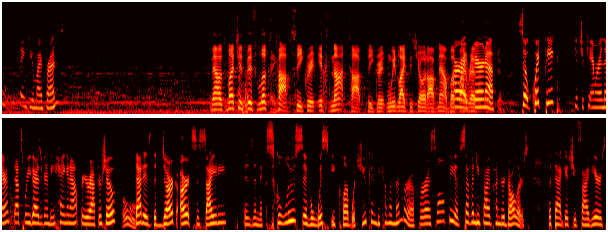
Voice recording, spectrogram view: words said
Ooh, thank you, my friend. Now, as much as this looks top secret, it's not top secret, and we'd like to show it off now. But All by fair enough. So, quick peek. Get your camera in there. That's where you guys are going to be hanging out for your after show. Oh. That is the Dark Art Society. It is an exclusive whiskey club which you can become a member of for a small fee of $7,500. But that gets you five years,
